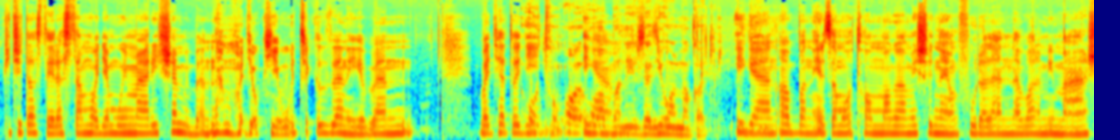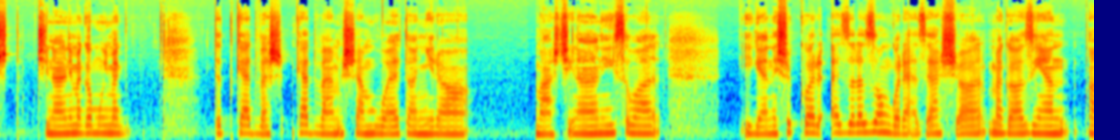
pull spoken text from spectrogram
kicsit azt éreztem, hogy amúgy már így semmiben nem vagyok jó, csak a zenében vagy hát, hogy otthon, így, igen. abban érzed jól magad. Igen, igen, abban érzem otthon magam, és hogy nagyon fura lenne valami mást csinálni, meg amúgy meg tehát kedves, kedvem sem volt annyira más csinálni, szóval igen, és akkor ezzel a zongorázással, meg az ilyen, a,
